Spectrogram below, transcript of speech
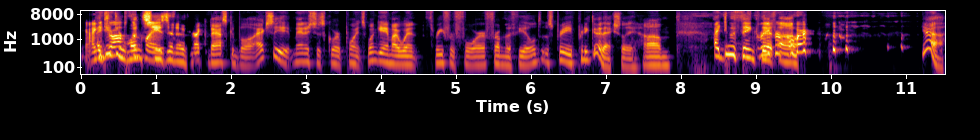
Yeah I I, did do one plays. season of rec basketball. I actually managed to score points. One game I went three for four from the field. It was pretty pretty good actually. Um, I do think Three that for uh, four. yeah.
